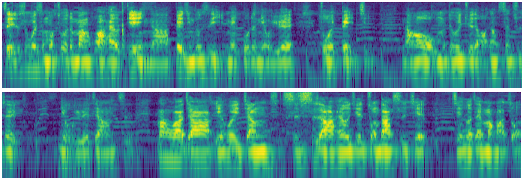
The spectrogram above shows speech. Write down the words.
这也就是为什么所有的漫画还有电影啊背景都是以美国的纽约作为背景，然后我们就会觉得好像身处在纽约这样子。漫画家也会将时事啊还有一些重大事件结合在漫画中，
